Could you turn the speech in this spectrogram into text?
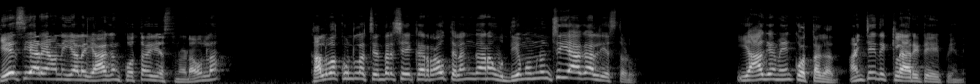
కేసీఆర్ ఏమైనా ఇవాళ యాగం కొత్తగా చేస్తున్నాడు అవులా కల్వకుంట్ల చంద్రశేఖరరావు తెలంగాణ ఉద్యమం నుంచి యాగాలు చేస్తాడు. ఈ యాగం ఏం కొత్త కాదు. అంటే ఇది క్లారిటీ అయిపోయింది.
